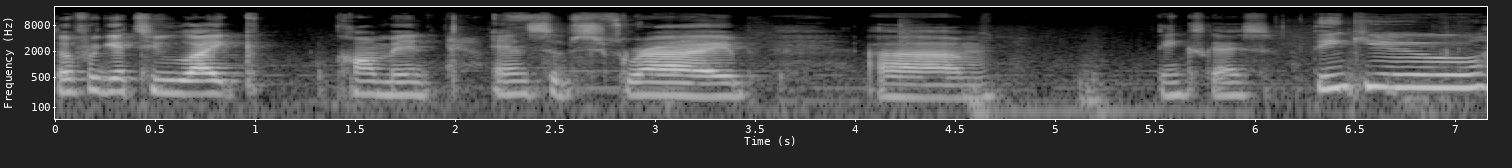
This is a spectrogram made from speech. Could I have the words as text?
don't forget to like, comment, and subscribe. Um, thanks, guys. Thank you.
